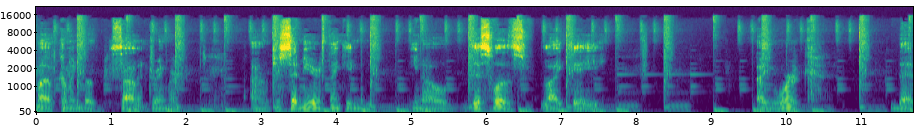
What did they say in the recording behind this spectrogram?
my upcoming book, Silent Dreamer. Uh, just sitting here thinking, you know, this was like a a work that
